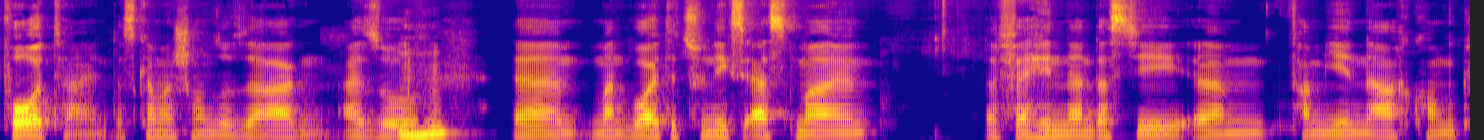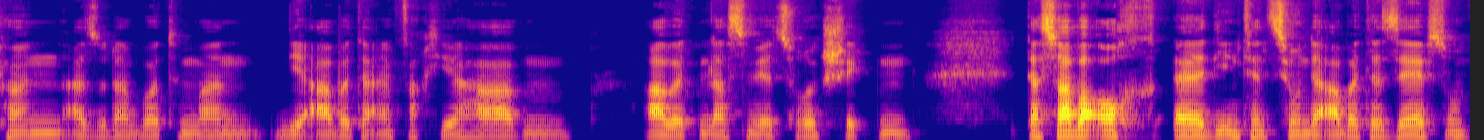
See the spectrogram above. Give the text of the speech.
Vorurteilen, das kann man schon so sagen. Also mhm. ähm, man wollte zunächst erstmal äh, verhindern, dass die ähm, Familien nachkommen können. Also dann wollte man die Arbeiter einfach hier haben, arbeiten lassen, wir zurückschicken. Das war aber auch äh, die Intention der Arbeiter selbst, um,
